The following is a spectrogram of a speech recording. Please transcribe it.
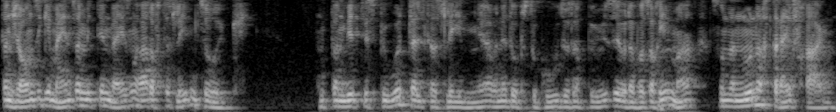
dann schauen sie gemeinsam mit dem Waisenrat auf das Leben zurück. Und dann wird das beurteilt, das Leben, ja, aber nicht, ob du gut oder böse oder was auch immer, sondern nur nach drei Fragen.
